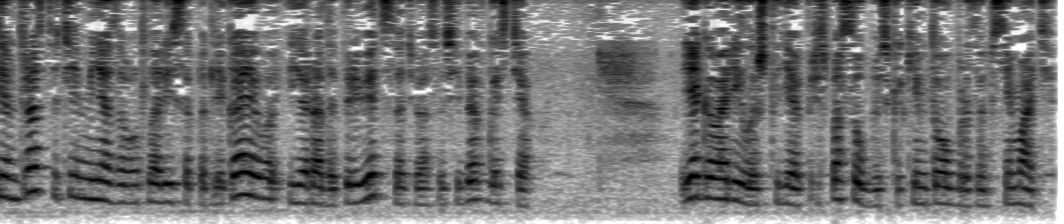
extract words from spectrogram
Всем здравствуйте, меня зовут Лариса Подлегаева, и я рада приветствовать вас у себя в гостях. Я говорила, что я приспособлюсь каким-то образом снимать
